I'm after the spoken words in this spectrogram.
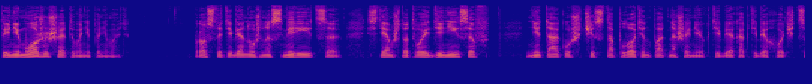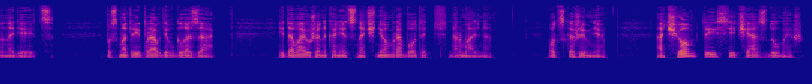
Ты не можешь этого не понимать. Просто тебе нужно смириться с тем, что твой Денисов не так уж чистоплотен по отношению к тебе, как тебе хочется надеяться. Посмотри правде в глаза и давай уже наконец начнем работать нормально. Вот скажи мне, о чем ты сейчас думаешь?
